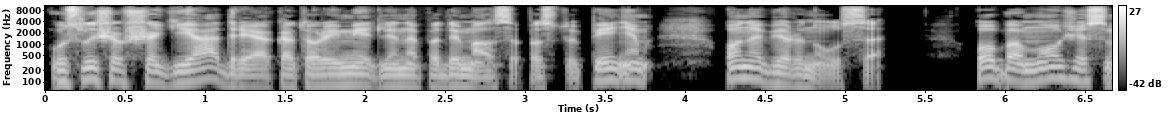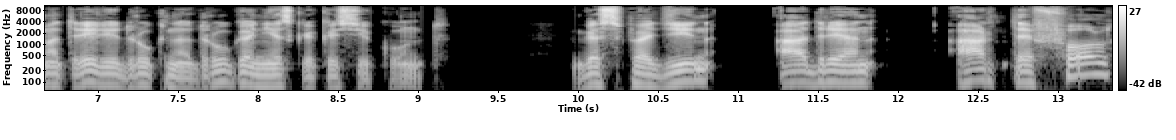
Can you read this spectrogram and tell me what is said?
Услышав шаги Адрия, который медленно подымался по ступеням, он обернулся. Оба молча смотрели друг на друга несколько секунд. «Господин Адриан Артефол?»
